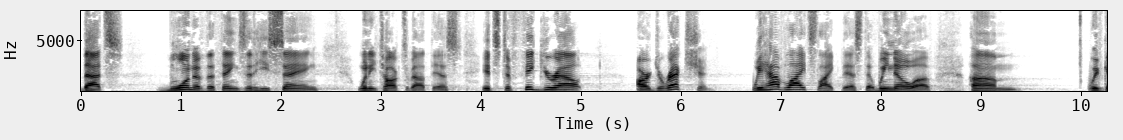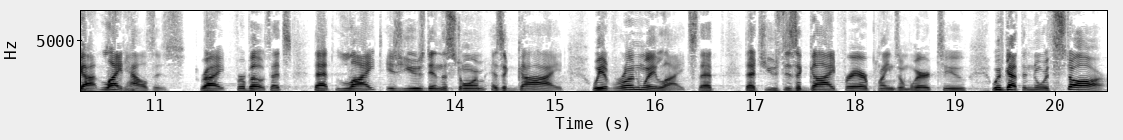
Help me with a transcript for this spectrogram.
That's one of the things that He's saying when He talks about this. It's to figure out our direction. We have lights like this that we know of. Um, we've got lighthouses, right, for boats. That's, that light is used in the storm as a guide. We have runway lights. That, that's used as a guide for airplanes on where to. We've got the North Star,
